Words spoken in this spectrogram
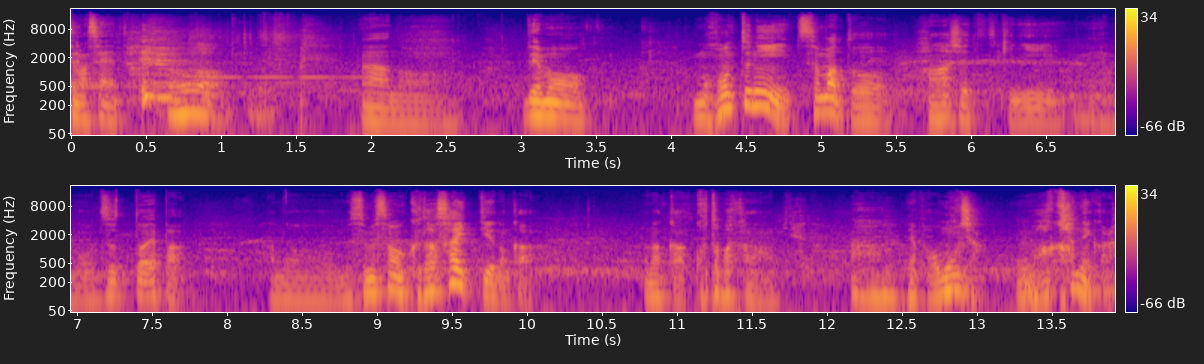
いませんとうんあのでももう本当に妻と話してた時にいやもうずっとやっぱあの娘さんをくださいっていうのがなんか言葉かなみたいな。やっぱ思うじゃん。もう分かんねえから、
